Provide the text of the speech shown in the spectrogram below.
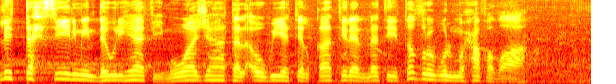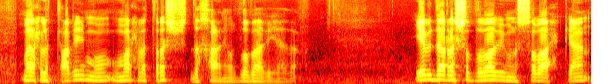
للتحسين من دورها في مواجهة الأوبية القاتلة التي تضرب المحافظة. مرحلة تعقيم ومرحلة رش دخاني والضبابي هذا. يبدأ الرش الضبابي من الصباح كان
